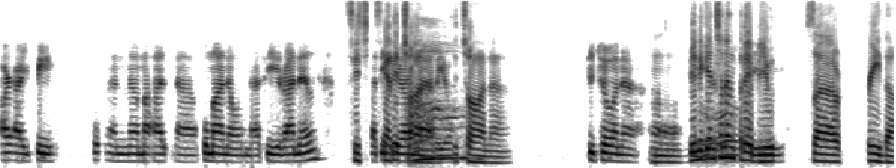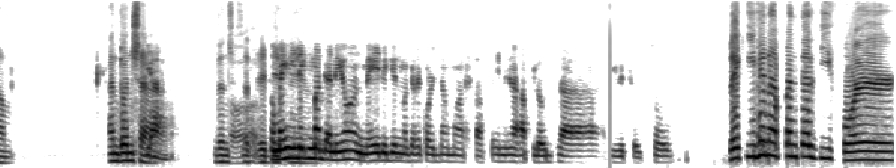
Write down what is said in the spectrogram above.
RIP na, maal, na pumanaw na si Ranel, Si, si Pati si Chona. Si Chona. si Chona. Mm. Binigyan siya ng tribute si- sa Freedom. Andun siya. Yeah. Andun siya sa Oh. tribute. So mahilig mag ano yun, mahilig yun mag-record ng mga stuff and ina-upload sa YouTube. So Like even up until before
